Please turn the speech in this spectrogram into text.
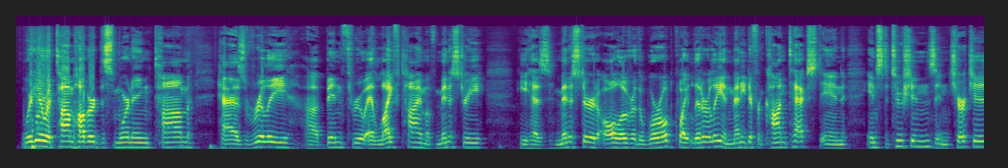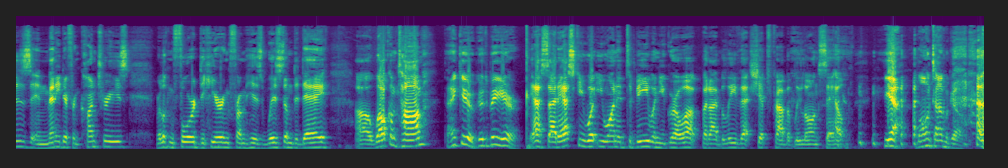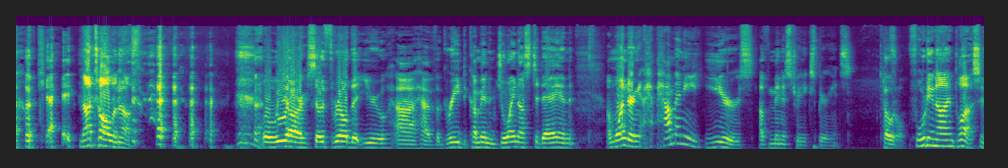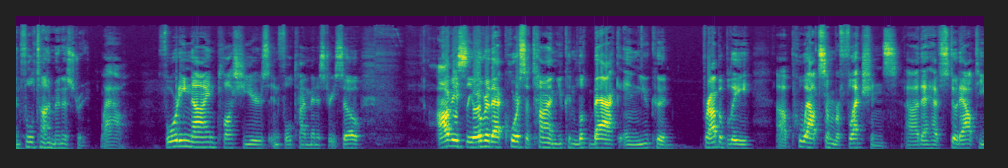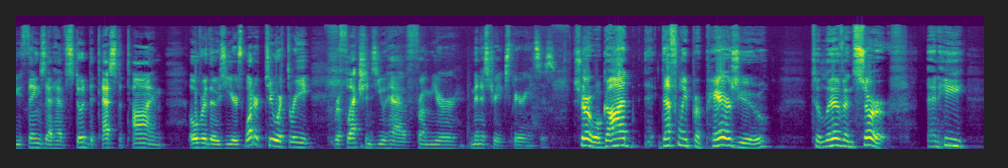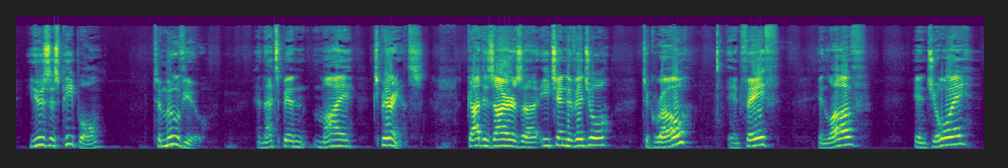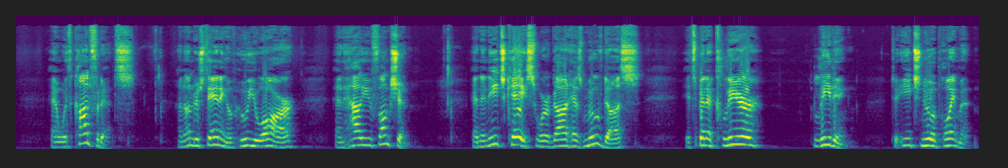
We're here with Tom Hubbard this morning. Tom has really uh, been through a lifetime of ministry. He has ministered all over the world, quite literally, in many different contexts, in institutions, in churches, in many different countries. We're looking forward to hearing from his wisdom today. Uh, welcome, Tom. Thank you. Good to be here. Yes, I'd ask you what you wanted to be when you grow up, but I believe that ship's probably long sailed. yeah, long time ago. okay. Not tall enough. well, we are so thrilled that you uh, have agreed to come in and join us today. And I'm wondering, how many years of ministry experience total? 49 plus in full time ministry. Wow. 49 plus years in full time ministry. So, obviously, over that course of time, you can look back and you could probably uh, pull out some reflections uh, that have stood out to you, things that have stood the test of time over those years. What are two or three reflections you have from your ministry experiences? Sure. Well, God definitely prepares you to live and serve, and He uses people to move you. And that's been my experience. God desires uh, each individual to grow in faith, in love, in joy, and with confidence, an understanding of who you are and how you function. And in each case where God has moved us, it's been a clear leading to each new appointment.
